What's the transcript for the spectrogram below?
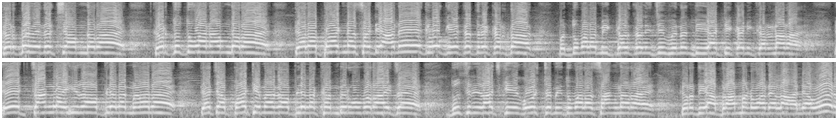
कर्तव्यदक्ष आमदार आहे कर्तृत्ववान आमदार आहे. त्याला पाडण्यासाठी अनेक लोक एकत्र करतात. पण तुम्हाला मी कळकळीची विनंती या ठिकाणी करणार आहे. एक चांगला हिरा आपल्याला मिळाला आहे. त्याच्या पाठीमागे आपल्याला खंबीर उभं राहायचं आहे. दुसरी राजकीय गोष्ट मी तुम्हाला सांगणार आहे. परत या ब्राह्मणवाड्याला आल्यावर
